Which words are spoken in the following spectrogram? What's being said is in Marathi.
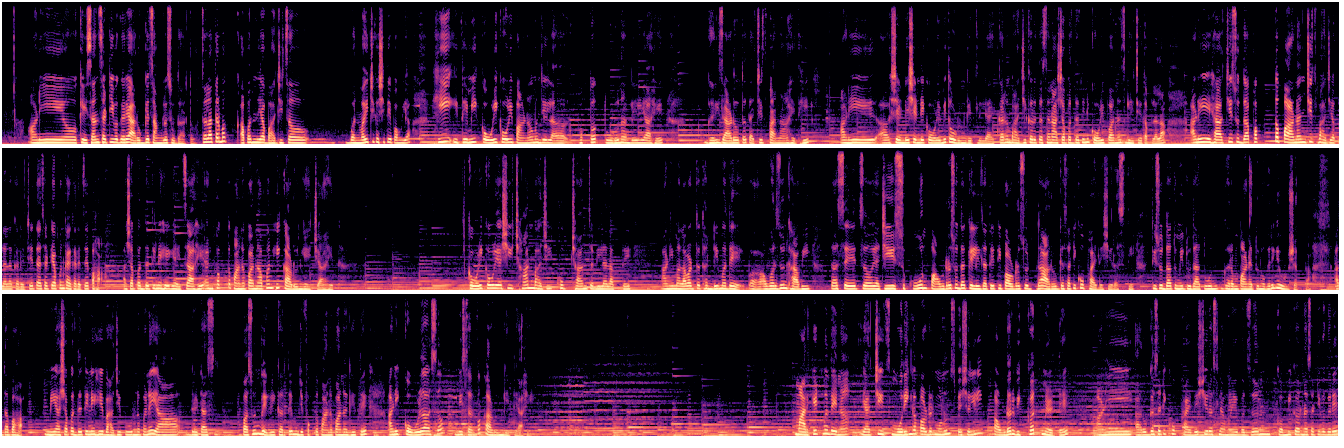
आणि केसांसाठी वगैरे आरोग्य चांगलं सुधारतं. चला तर मग आपण या भाजीचं बनवायची कशी ते पाहूया. ही इथे मी कवळी कवळी पानं म्हणजे ला फक्त तोडून आणलेली आहेत. घरी झाड होतं त्याचीच पानं आहेत ही. आणि शेंडे शेंडे कोवळे मी तोडून घेतलेले आहेत. कारण भाजी करत असताना अशा पद्धतीने कोवळी पानच घ्यायची आहेत आपल्याला. आणि ह्याचीसुद्धा फक्त पानांचीच भाजी आपल्याला करायची आहे. त्यासाठी आपण काय करायचं आहे पहा. अशा पद्धतीने हे घ्यायचं आहे. आणि फक्त पानं पानं आपण ही काढून घ्यायची आहेत. कवळी कवळी अशी छान भाजी खूप छान चवीला लागते आणि मला वाटतं थंडीमध्ये आवर्जून खावी. तसेच याची सुकवून पावडरसुद्धा केली जाते. ती पावडरसुद्धा आरोग्यासाठी खूप फायदेशीर असते. तीसुद्धा तुम्ही दुधातून गरम पाण्यातून वगैरे घेऊ शकता. आता पहा मी अशा पद्धतीने ही भाजी पूर्णपणे या देटासपासून वेगळी करते. म्हणजे फक्त पानं पानं घेते आणि कोवळं असं मी सर्व काढून घेते आहे. मार्केटमध्ये ना याचीच मोरिंगा पावडर म्हणून स्पेशली पावडर विकत मिळते. आणि आरोग्यासाठी खूप फायदेशीर असल्यामुळे वजन कमी करण्यासाठी वगैरे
